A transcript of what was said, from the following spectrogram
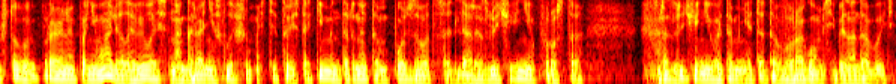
чтобы вы правильно понимали, ловилась на грани слышимости. То есть таким интернетом пользоваться для развлечения просто развлечений в этом нет. Это врагом себе надо быть.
